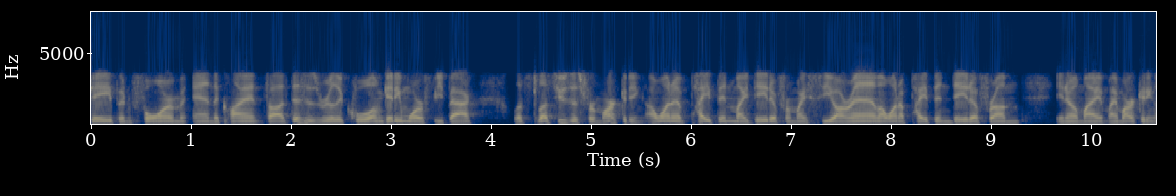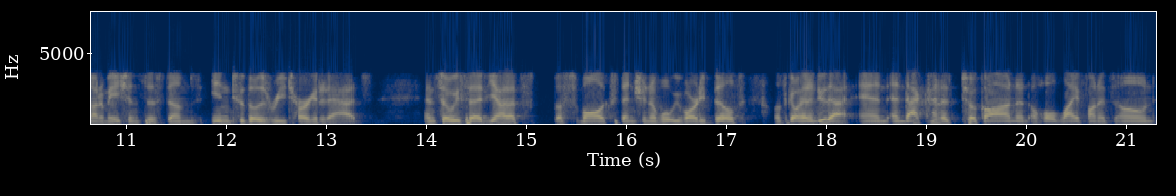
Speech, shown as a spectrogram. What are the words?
shape and form. And the client thought, this is really cool. I'm getting more feedback let's let's use this for marketing. I want to pipe in my data from my CRM. I want to pipe in data from you know my my marketing automation systems into those retargeted ads. And so we said, yeah, that's a small extension of what we've already built. Let's go ahead and do that. And and that kind of took on a whole life on its own.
